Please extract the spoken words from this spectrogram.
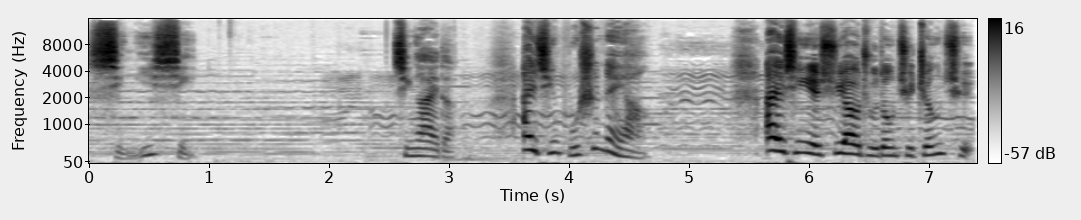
醒一醒，亲爱的，爱情不是那样，爱情也需要主动去争取，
